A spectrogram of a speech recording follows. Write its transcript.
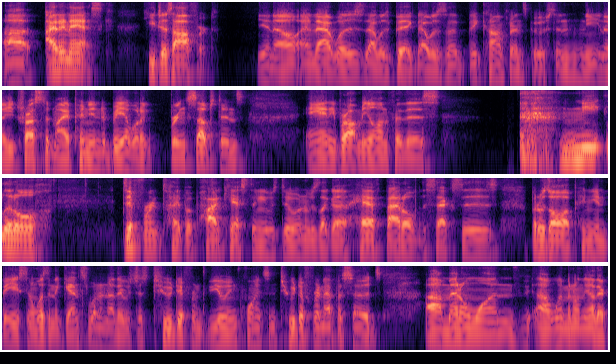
Uh, I didn't ask. He just offered you know, and that was that was big. That was a big confidence boost, and you know, he trusted my opinion to be able to bring substance, and he brought me on for this neat little different type of podcasting he was doing. It was like a half battle of the sexes, but it was all opinion based and it wasn't against one another. It was just two different viewing points and two different episodes, uh, men on one, uh, women on the other.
